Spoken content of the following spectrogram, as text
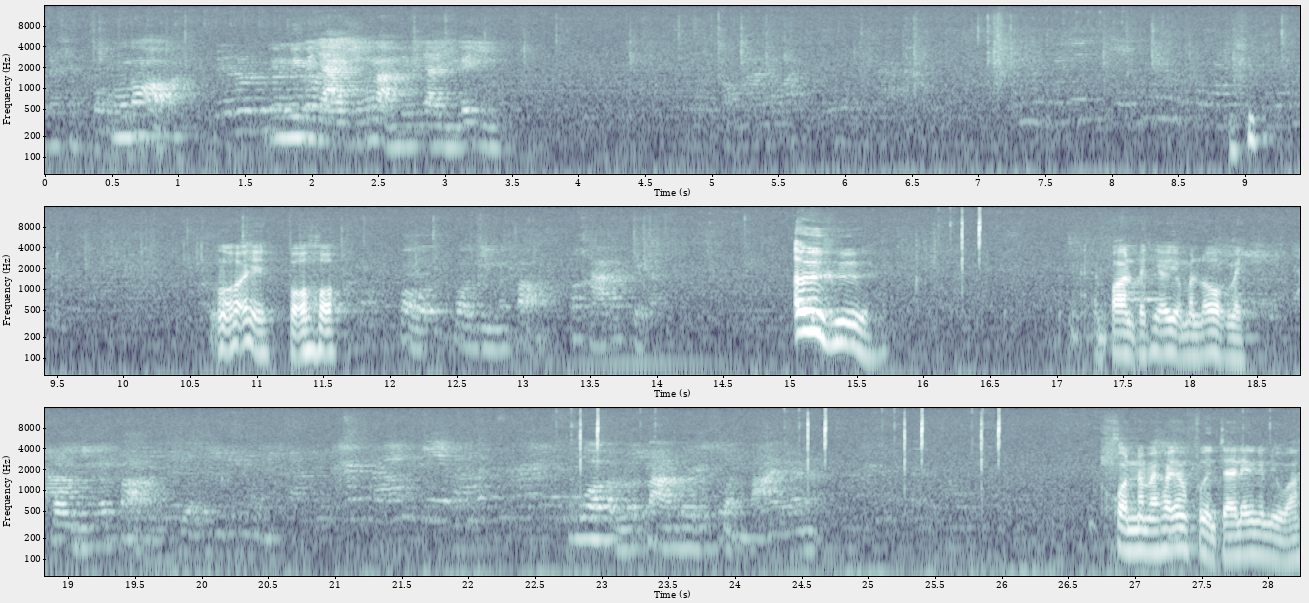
ไม่ใช่โปรมึงต้องออกมึงมีปัญญายิงหลังมีปัญญายิงก็ยิงโอ้ยโปโปโปยิงหรือเปล่าพ่อค้าก็เก็บอะเออฮือไอ้บอลไปเที่ยวอยู่มันโลกเลยโปยิงหรือเปล่าเดี๋ยวไปยิงมัน ถ้าวัวขับรถมาโดนไปส่วนตายแล้วน่ะคนทำไมเขายังฝืนใจเล่นกันอยู่วะ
